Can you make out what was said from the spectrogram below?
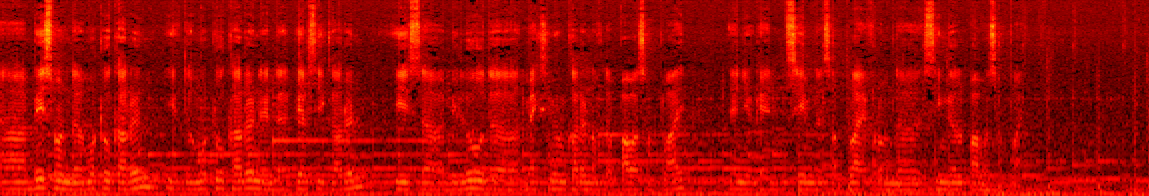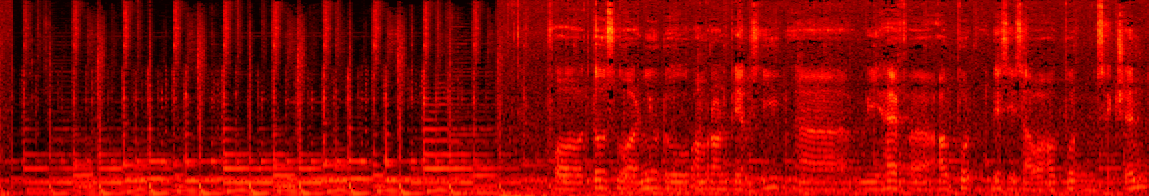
Uh, based on the motor current if the motor current and the PLC current is uh, below the maximum current of the power supply then you can same the supply from the single power supply. For those who are new to Omron PLC uh, we have uh, output. This is our output section.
